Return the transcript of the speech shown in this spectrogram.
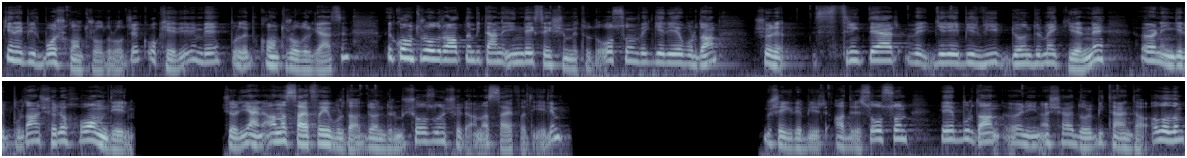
Gene bir boş controller olacak. OK diyelim ve burada bir controller gelsin. Ve controller altında bir tane index action metodu olsun ve geriye buradan şöyle string değer ve geriye bir view döndürmek yerine örneğin gelip buradan şöyle home diyelim. Şöyle yani ana sayfayı burada döndürmüş olsun. Şöyle ana sayfa diyelim. Bu şekilde bir adres olsun ve buradan örneğin aşağıya doğru bir tane daha alalım.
